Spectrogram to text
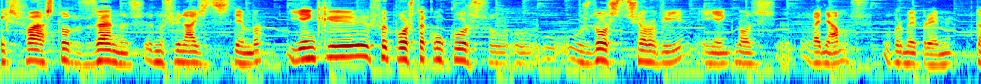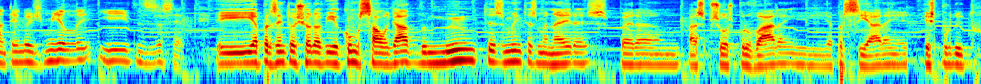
em que se faz todos os anos nos finais de setembro e em que foi posto a concurso os doces de Chorovia e em que nós eh, ganhamos o primeiro prémio prémio, portanto em 2017. E apresentou a Chorovia como salgado de muitas, muitas maneiras para, para as pessoas provarem e apreciarem este produto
